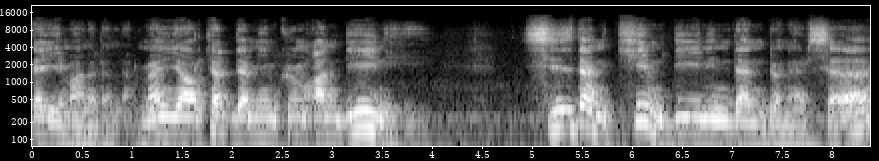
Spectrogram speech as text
ey iman edenler men yartedde minkum an dinihi sizden kim dininden dönerse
